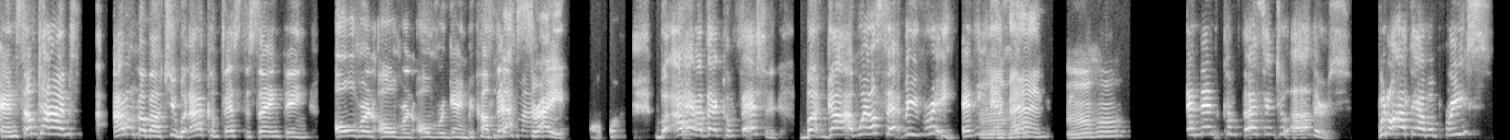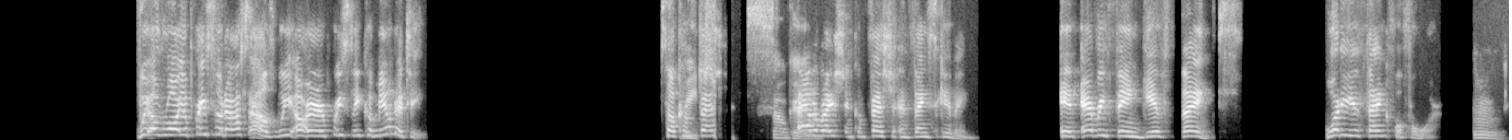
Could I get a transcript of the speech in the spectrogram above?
And sometimes, I don't know about you, but I confess the same thing over and over and over again because that's, that's right. But I have that confession. But God will set me free. And He Amen. Mm-hmm. And then confessing to others. We don't have to have a priest. We are royal priesthood ourselves. We are in a priestly community. So confession, So good. adoration, confession, and thanksgiving. In everything, give thanks. What are you thankful for? Mm.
